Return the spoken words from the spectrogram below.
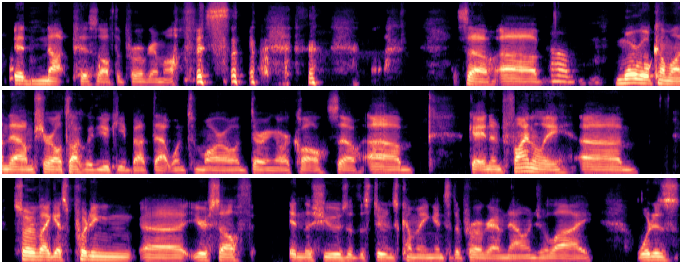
and not piss off the program office. so, uh, Oh, more will come on that. I'm sure I'll talk with Yuki about that one tomorrow during our call. So, um, okay, and then finally, um, sort of, I guess, putting uh, yourself in the shoes of the students coming into the program now in July. What is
